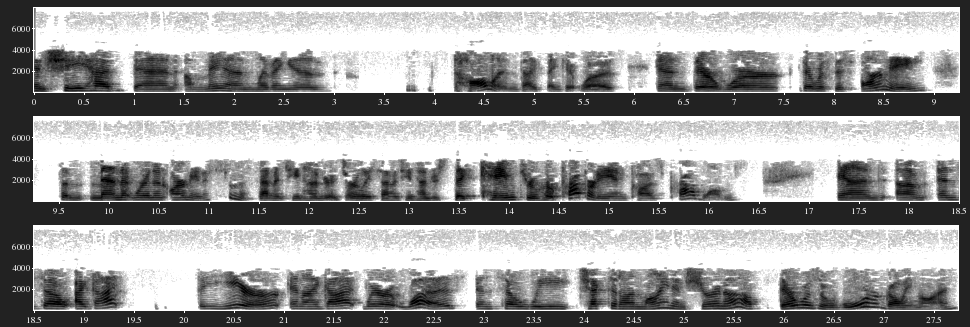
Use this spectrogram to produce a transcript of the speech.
and she had been a man living in Holland, I think it was, and there were there was this army, some men that were in an army, and this is in the 1700s, early 1700s, that came through her property and caused problems, and um, and so I got the year and I got where it was, and so we checked it online, and sure enough, there was a war going on.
